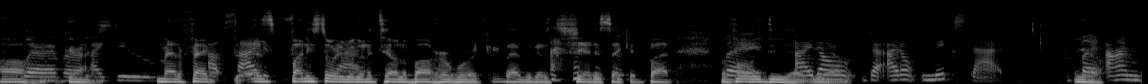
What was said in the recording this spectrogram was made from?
Oh, wherever I do. Matter of fact, outside a funny story we're going to tell about her work that we're going to share in a second. But before we do that, I don't that I don't mix that. Yeah. But I'm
